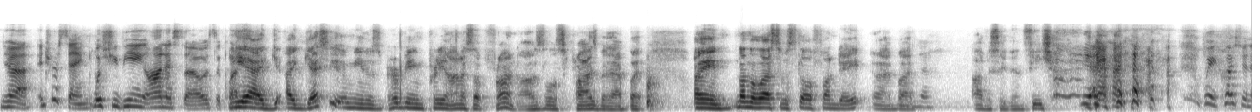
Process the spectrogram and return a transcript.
yeah, interesting. Was she being honest though? Is the question? Yeah, I, I guess I mean it was her being pretty honest up front. I was a little surprised by that, but I mean, nonetheless, it was still a fun date. Uh, but Okay. Obviously didn't see each other. Yeah. Wait, question.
